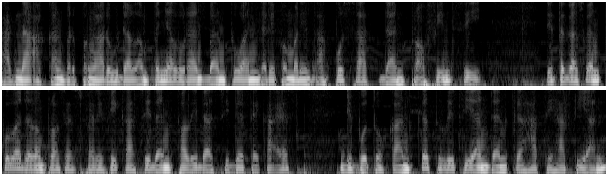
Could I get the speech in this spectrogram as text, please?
karena akan berpengaruh dalam penyaluran bantuan dari pemerintah pusat dan provinsi. Ditegaskan pula dalam proses verifikasi dan validasi DTKS dibutuhkan ketelitian dan kehati-hatian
